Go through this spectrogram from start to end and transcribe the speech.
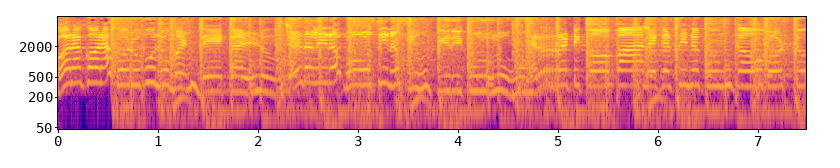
కొర కొర కొరువులు మండే కళ్ళు. జడలిర పోసిన సింపిరి కురులు. ఎర్రటి కోపాలెగసిన కుంకం బొట్టు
